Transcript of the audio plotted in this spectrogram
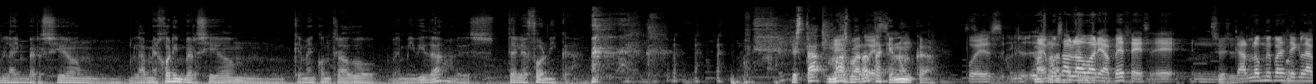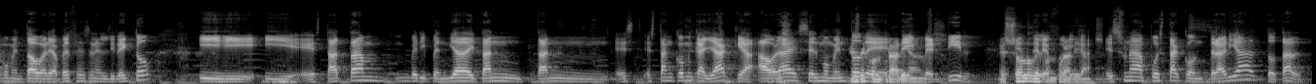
la inversión, la mejor inversión que me he encontrado en mi vida es Telefónica. Está más barata Pues- que nunca. Pues la hemos hablado varias veces. eh, Sí, sí. Carlos me parece que la ha comentado varias veces en el directo. Y, y está tan veripendiada y tan tan es, es tan cómica ya que ahora es, el momento es de de, de contrarians. invertir. Es solo en de Telefónica. Es una apuesta contraria total.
